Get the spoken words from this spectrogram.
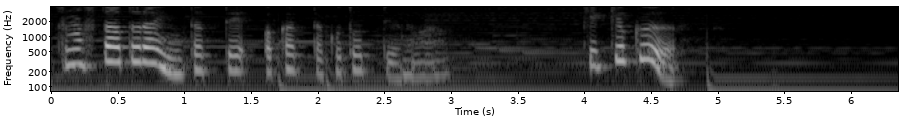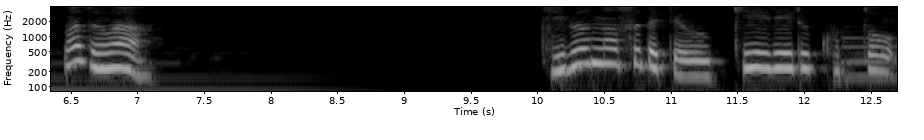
そのスタートラインに立って分かったことっていうのは結局まずは自分の全てを受け入れること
